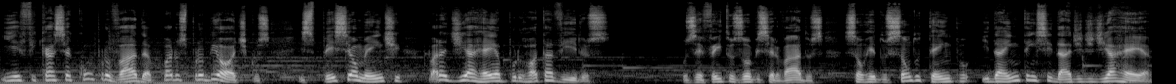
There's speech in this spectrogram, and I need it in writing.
e eficácia comprovada para os probióticos, especialmente para diarreia por rotavírus. Os efeitos observados são redução do tempo e da intensidade de diarreia.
